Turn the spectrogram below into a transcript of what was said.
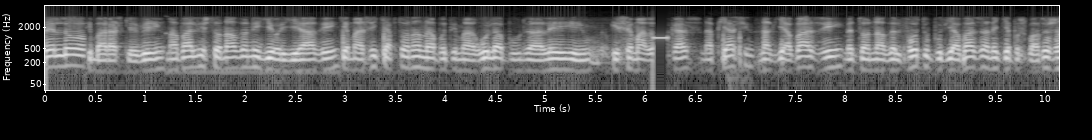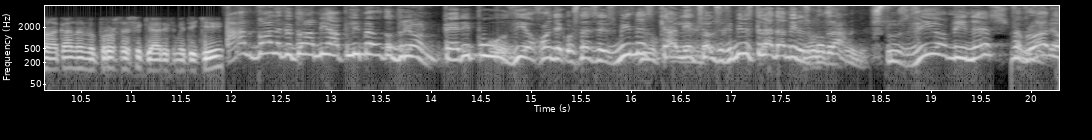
Θέλω την Παρασκευή να βάλεις τον Άδωνη Γεωργιάδη και μαζί και αυτόν από τη μαγούλα που να λέει είσαι μαλάκας να πιάσει να διαβάζει με τον αδελφό του που διαβάζανε και προσπαθούσαν να κάνουν πρόσθεση και αριθμητική. Αν βάλετε τώρα μια απλή μέθοδο των τριών, περίπου 2 χρόνια 24 μήνες και άλλοι 6 άλλους 6 μήνες, 30 μήνες χοντρά. Στους 2 μήνες, Φεβρουάριο,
